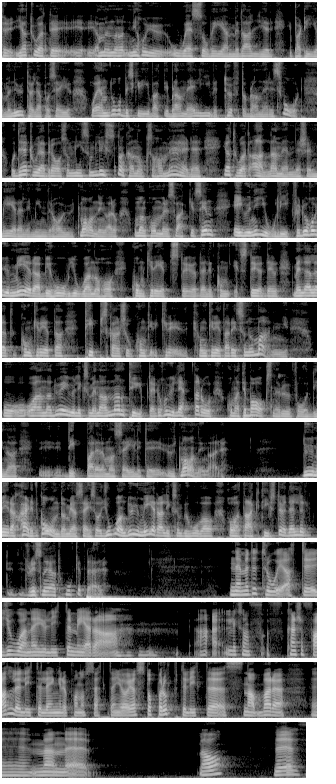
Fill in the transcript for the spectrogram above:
För jag tror att det, jag menar, ni har ju OS och VM-medaljer i parti och minut höll jag på att säga. Och ändå beskriva att ibland är livet tufft och ibland är det svårt. Och där tror jag är bra som ni som lyssnar kan också ha med där. Jag tror att alla människor mer eller mindre har utmaningar och, och man kommer i svackor. Sen är ju ni olik för du har ju mera behov Johan att ha konkret stöd eller kon, stöd, men eller konkreta tips kanske konkreta resonemang. Och, och, Anna, du är ju liksom en annan typ där. Du har ju lättare att komma tillbaks när du får dina eh, dippar eller man säger lite utmaningar. Du är mera självgående om jag säger så. Johan, du är mera liksom behov av att ha ett aktivt stöd. Eller resonerar jag tokigt där? Nej men det tror jag att eh, Johan är ju lite mera liksom kanske faller lite längre på något sätt än jag. Jag stoppar upp det lite snabbare. Eh, men eh, ja,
